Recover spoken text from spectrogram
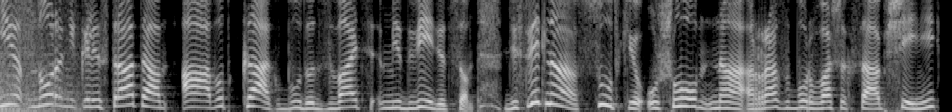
не Нора, не Калистрата, а вот как будут звать медведицу. Действительно, сутки ушло на разбор ваших сообщений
